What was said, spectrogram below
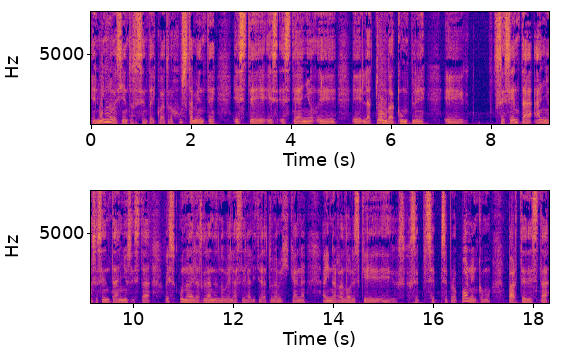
en 1964, justamente este, este año, eh, La tumba cumple 60 años, 60 años, está, es una de las grandes novelas de la literatura mexicana. Hay narradores que eh, se, se, proponen como parte de esta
